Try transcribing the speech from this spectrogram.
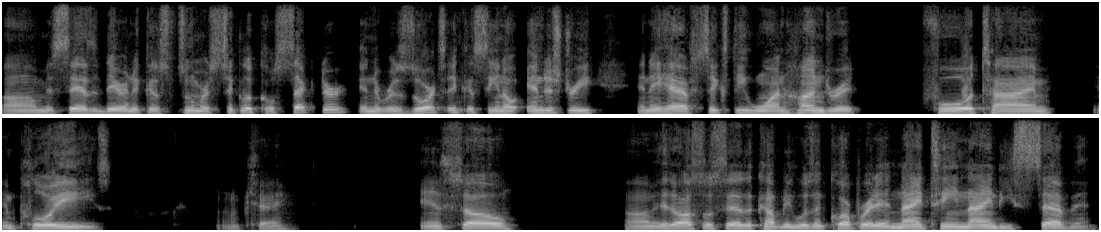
Um, it says that they're in the consumer cyclical sector in the resorts and casino industry, and they have 6,100 full time employees. Okay. And so um, it also says the company was incorporated in 1997,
